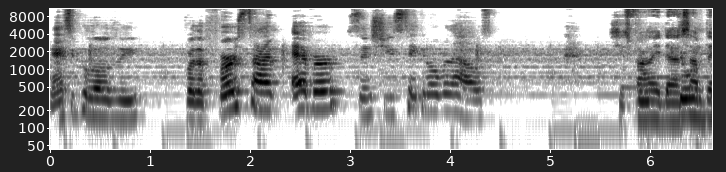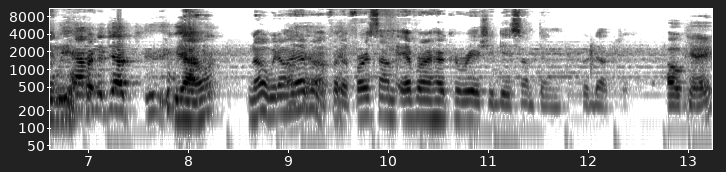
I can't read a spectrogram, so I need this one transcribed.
Nancy Pelosi, for the first time ever since she's taken over the House, She's finally done do, something. Do we have an adjust? We No. Have No, we don't Okay, have it. okay. For the first time ever in her career, she did something productive. Okay.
